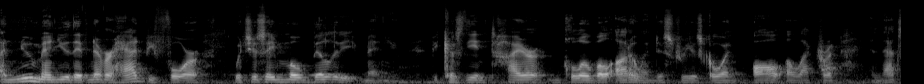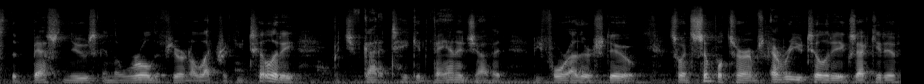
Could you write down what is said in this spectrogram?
a new menu they've never had before, which is a mobility menu, because the entire global auto industry is going all electric. And that's the best news in the world if you're an electric utility, but you've got to take advantage of it before others do. So, in simple terms, every utility executive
